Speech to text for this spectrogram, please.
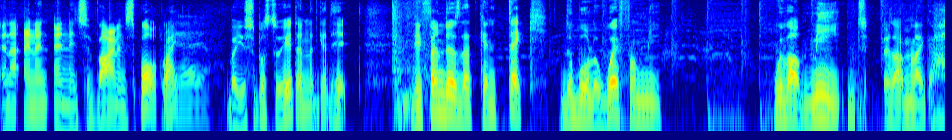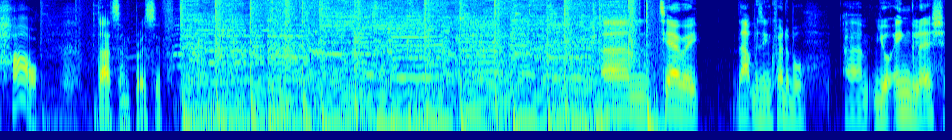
and, and and it's a violent sport right Yeah, yeah. but you're supposed to hit and not get hit defenders that can take the ball away from me without me, I'm like, how? That's impressive. Um, Thierry, that was incredible. Um, your English,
